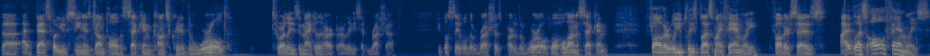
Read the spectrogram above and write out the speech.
The, at best, what you've seen is John Paul II consecrated the world to Our Lady's Immaculate Heart, but Our Lady said Russia. People say, "Well, the Russia is part of the world." Well, hold on a second, Father. Will you please bless my family? Father says, "I bless all families."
